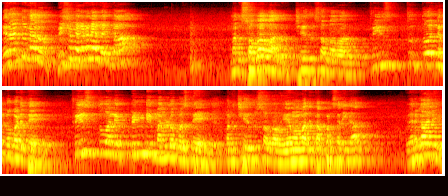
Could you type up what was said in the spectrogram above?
నేను అంటున్నాను విషం ఎగడలేదు ఇంకా మన స్వభావాలు చేదు స్వభావాలు క్రీస్తుతో నింపబడితే క్రీస్తు అనే పిండి మనలోకి వస్తే మన చేదు స్వభావం ఏమవ్వాలి తప్పనిసరిగా? విరగాలి.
